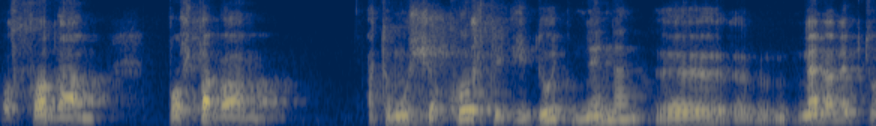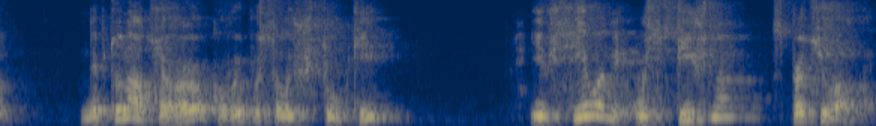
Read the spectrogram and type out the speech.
по складам, по штабам? А тому, що кошти йдуть не на, е, не на Нептун. Нептуна цього року випустили штуки, і всі вони успішно спрацювали.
